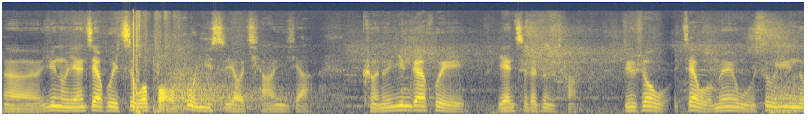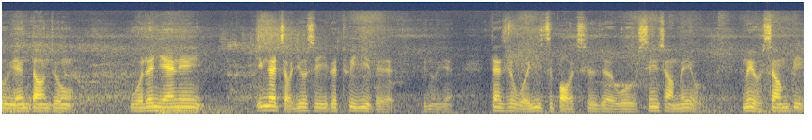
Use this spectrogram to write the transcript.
呃，运动员再会自我保护意识要强一下，可能应该会延迟的更长。比如说我在我们武术运动员当中，我的年龄应该早就是一个退役的运动员，但是我一直保持着我身上没有没有伤病。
